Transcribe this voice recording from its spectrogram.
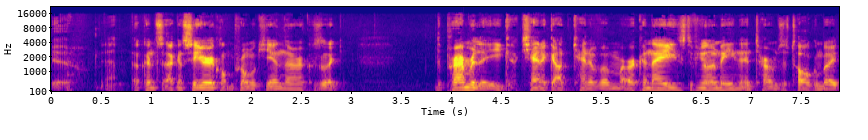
Yeah, I can I can see where you're coming from with Kane there because like the Premier League kind of got kind of Americanized, if you know what I mean, in terms of talking about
